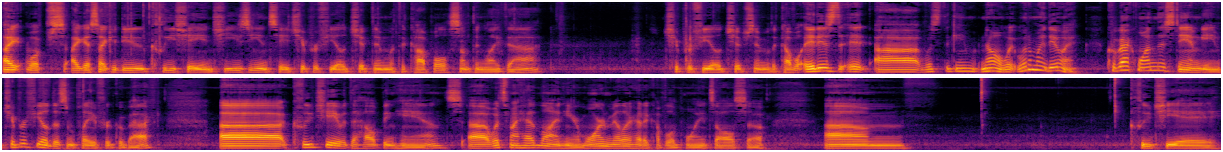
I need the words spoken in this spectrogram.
I whoops. I guess I could do cliche and cheesy and say Chipperfield chipped in with a couple, something like that. Chipperfield chips in with a couple. It is it. Uh, what's the game? No, wait. What am I doing? Quebec won this damn game. Chipperfield doesn't play for Quebec. Uh, Cloutier with the helping hands. Uh, what's my headline here? Warren Miller had a couple of points also. Um, Cloutier.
